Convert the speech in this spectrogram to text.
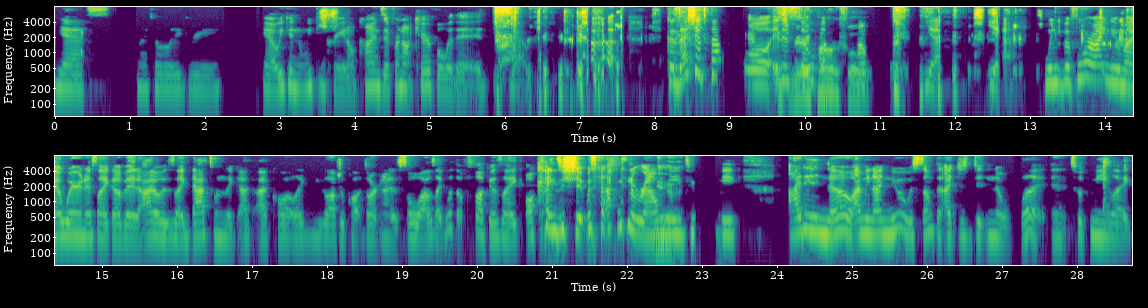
Yes, I totally agree. Yeah, we can we can create all kinds if we're not careful with it. Yeah, because that shit's powerful. It it's is so powerful. powerful. Yeah, yeah. When before I knew my awareness like of it, I was like, that's when like I, I call it like you lot call it dark night of the soul. I was like, what the fuck? It was like all kinds of shit was happening around yeah. me to me. I didn't know. I mean, I knew it was something. I just didn't know what, and it took me like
